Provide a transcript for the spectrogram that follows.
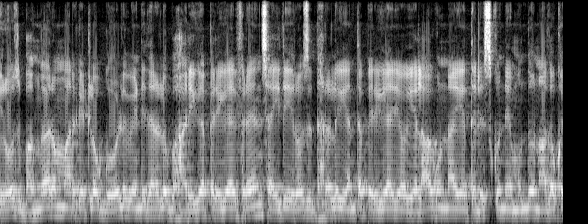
ఈరోజు బంగారం మార్కెట్లో గోల్డ్ వెండి ధరలు భారీగా పెరిగాయి ఫ్రెండ్స్. అయితే ఈరోజు ధరలు ఎంత పెరిగాయో ఎలాగున్నాయో తెలుసుకునే ముందు నాదొక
